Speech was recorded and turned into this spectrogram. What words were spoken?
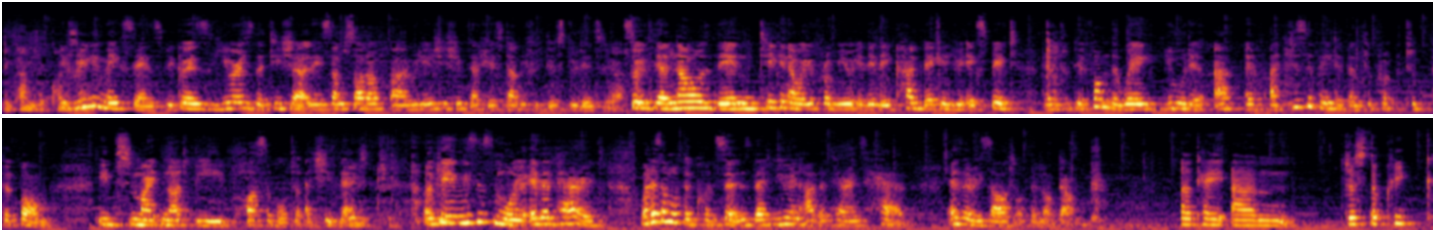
becomes a question. It really makes sense because you as the teacher, there's some sort of uh, relationship that you establish with your students. Yeah. So if they're now then taken away from you and then they come back and you expect them to perform the way you would have have anticipated them to, pro- to perform, it might not be possible to achieve that. Okay, Mrs. Moyo, as a parent, what are some of the concerns that you and other parents have as a result of the lockdown? Okay, um, just a quick,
